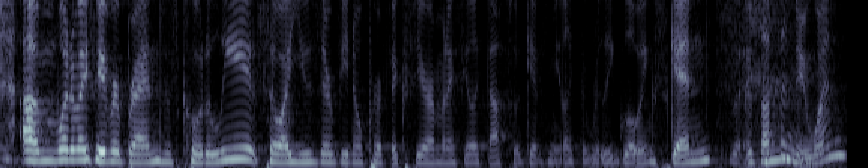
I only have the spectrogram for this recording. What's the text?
um, one of my favorite brands is Caudalie, so I use their Vino Perfect serum, and I feel like that's what gives me like the really glowing skin. Is that the new one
